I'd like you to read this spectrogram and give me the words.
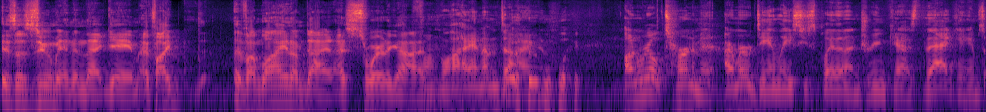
is a zoom in in that game. If I, If I'm lying, I'm dying. I swear to God. If I'm lying, I'm dying. Unreal Tournament. I remember Dan Lacey used to play that on Dreamcast. That game's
